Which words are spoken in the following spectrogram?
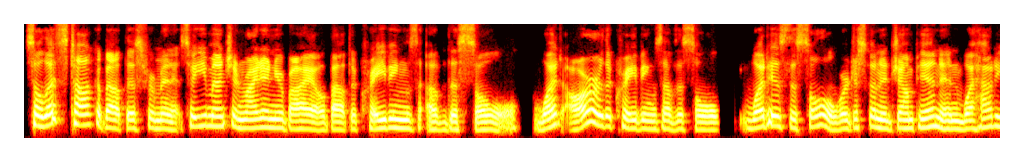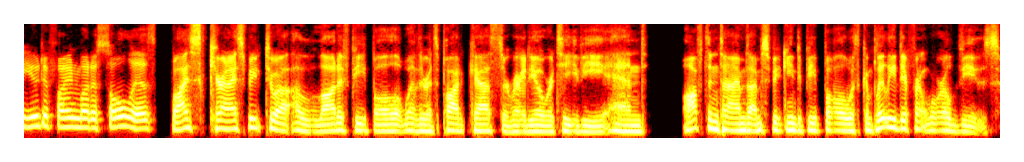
So let's talk about this for a minute. So you mentioned right in your bio about the cravings of the soul. What are the cravings of the soul? What is the soul? We're just going to jump in and how do you define what a soul is? Well, I, Karen, I speak to a, a lot of people, whether it's podcasts or radio or TV, and oftentimes I'm speaking to people with completely different worldviews.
